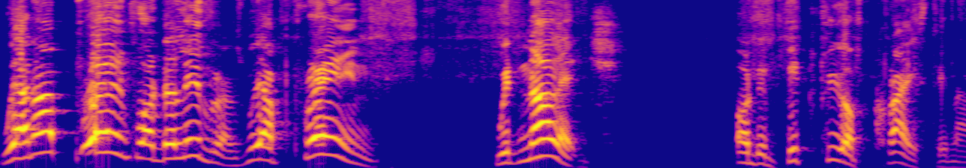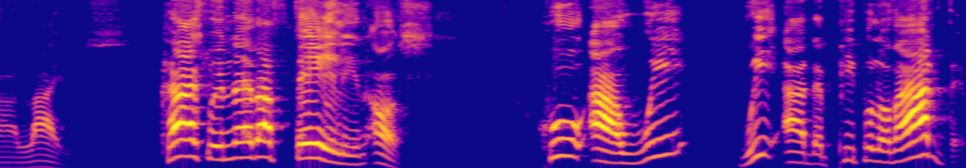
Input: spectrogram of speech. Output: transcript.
We are not praying for deliverance, we are praying with knowledge of the victory of Christ in our lives. Christ will never fail in us. Who are we? We are the people of Advent.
